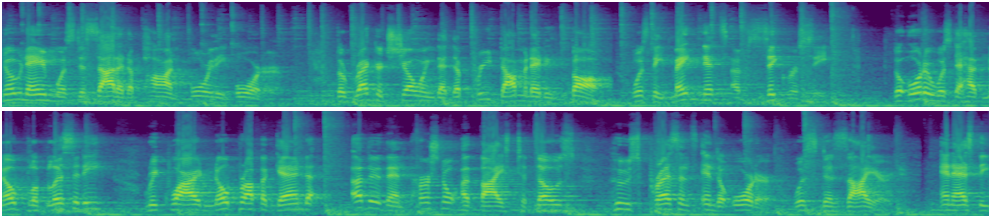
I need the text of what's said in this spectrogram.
No name was decided upon for the order. The record showing that the predominating thought was the maintenance of secrecy. The order was to have no publicity, required no propaganda other than personal advice to those whose presence in the order was desired. And as the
